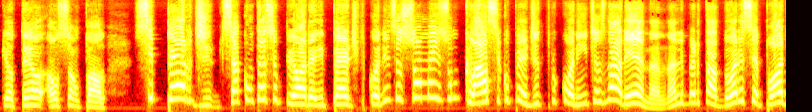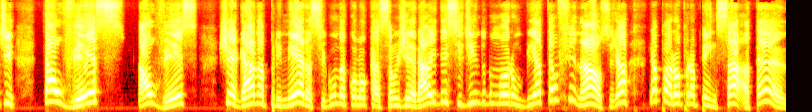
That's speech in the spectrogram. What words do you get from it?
que eu tenho ao São Paulo, se perde, se acontece o pior e perde pro Corinthians, é só mais um clássico perdido pro Corinthians na Arena. Na Libertadores você pode, talvez, talvez, chegar na primeira, segunda colocação geral e decidindo no Morumbi até o final. Você já, já parou para pensar? Até,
